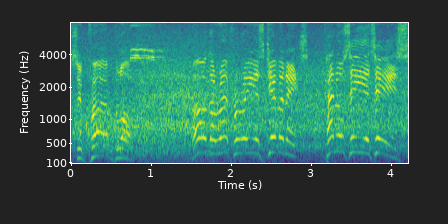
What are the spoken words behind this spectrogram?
Superb block. Oh, the referee has given it. Penalty it is.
